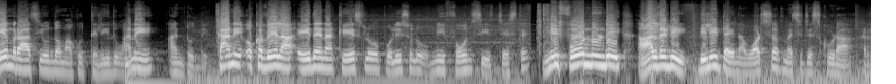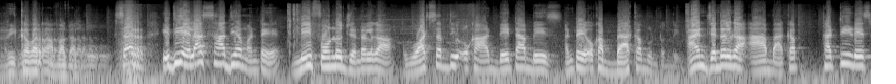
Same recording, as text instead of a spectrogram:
ఏం రాసి ఉందో మాకు తెలియదు అని అంటుంది. కానీ ఒకవేళ ఏదైనా కేసులో పోలీసులు మీ ఫోన్ సీజ్ చేస్తే మీ ఫోన్ నుండి ఆల్రెడీ డిలీట్ అయిన వాట్సాప్ మెసేజెస్ కూడా రికవర్ అవ్వగలవు. సార్ ఇది ఎలా సాధ్యం అంటే మీ ఫోన్లో జనరల్గా వాట్సాప్ ది ఒక డేటా బేస్ అంటే ఒక బ్యాకప్ ఉంటుంది. అండ్ జనరల్గా ఆ బ్యాకప్ థర్టీ డేస్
